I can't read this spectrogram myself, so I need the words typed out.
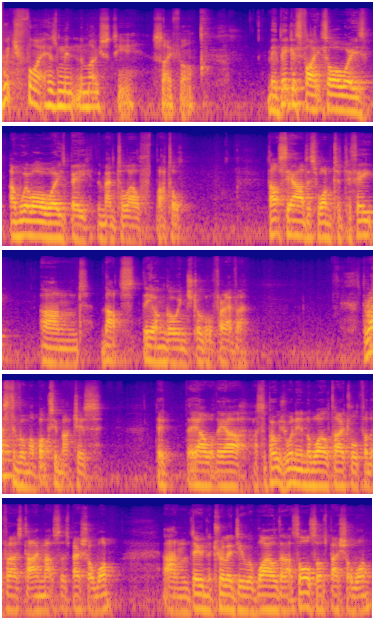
Which fight has meant the most to you so far? My biggest fight's always and will always be the mental health battle. That's the hardest one to defeat, and that's the ongoing struggle forever. The rest of them are boxing matches. They, they are what they are. I suppose winning the world title for the first time, that's a special one. And doing the trilogy with Wilder, that's also a special one.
